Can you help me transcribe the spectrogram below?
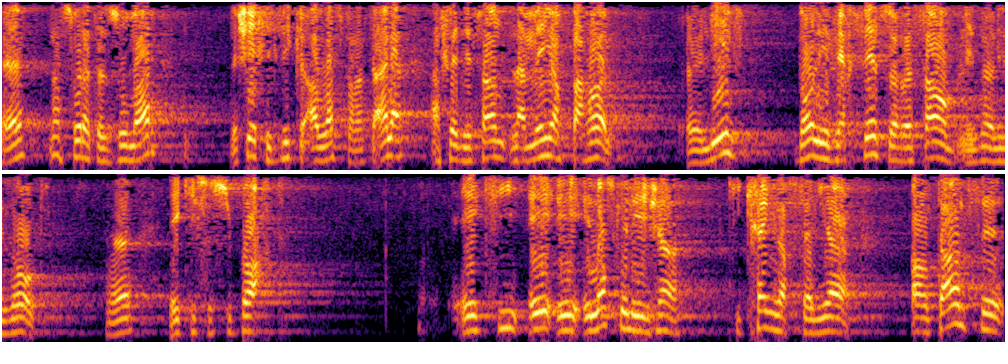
hein, dans Surat Az-Zumar, le chef dit que Allah a fait descendre la meilleure parole, un livre dont les versets se ressemblent les uns les autres, hein, et qui se supportent et qui et, et, lorsque les gens qui craignent leur Seigneur entendent ce,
